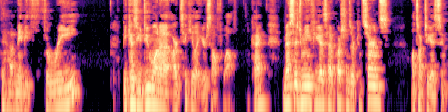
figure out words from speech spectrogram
to have maybe three because you do want to articulate yourself well. Okay. Message me if you guys have questions or concerns. I'll talk to you guys soon.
